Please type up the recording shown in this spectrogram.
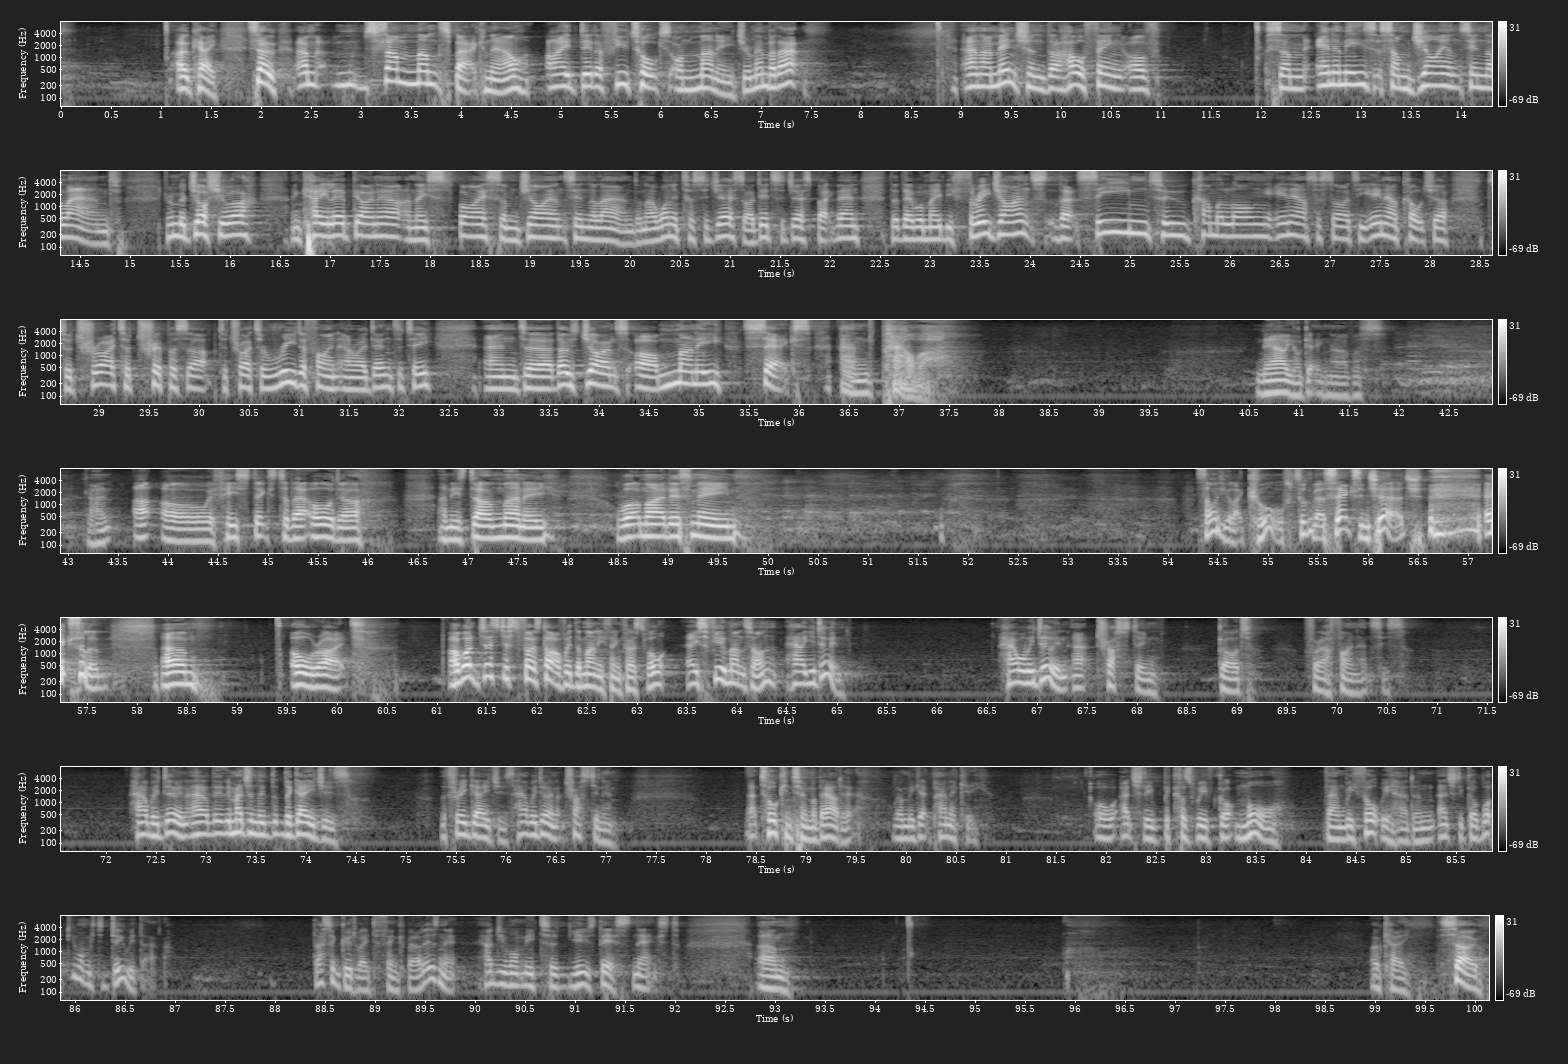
Okay, so um, some months back now, I did a few talks on money. Do you remember that? And I mentioned the whole thing of some enemies, some giants in the land. Remember Joshua and Caleb going out and they spy some giants in the land. And I wanted to suggest, I did suggest back then, that there were maybe three giants that seem to come along in our society, in our culture, to try to trip us up, to try to redefine our identity. And uh, those giants are money, sex, and power. Now you're getting nervous. Going, uh oh, if he sticks to that order and he's done money, what might this mean? Some of you are like, cool, talking about sex in church. Excellent. Um, all right. I want just just first start off with the money thing, first of all. It's a few months on. How are you doing? How are we doing at trusting God for our finances? How are we doing? How, imagine the, the gauges, the three gauges. How are we doing at trusting Him? At talking to Him about it when we get panicky? Or actually, because we've got more than we thought we had, and actually, God, what do you want me to do with that? That's a good way to think about it, isn't it? How do you want me to use this next? Um, okay, so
